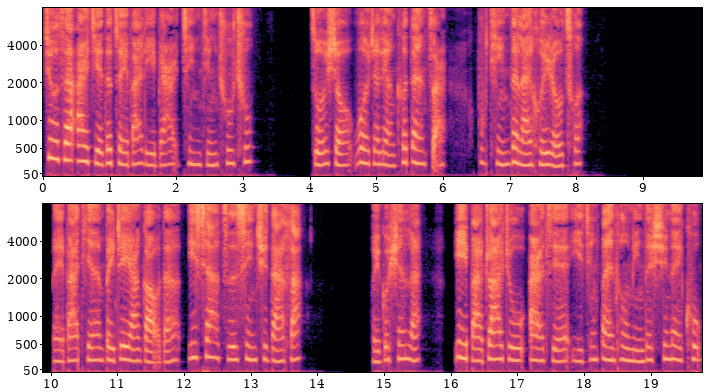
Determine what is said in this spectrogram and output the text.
就在二姐的嘴巴里边进进出出，左手握着两颗蛋子儿，不停的来回揉搓。北八天被这样搞得一下子兴趣大发，回过身来，一把抓住二姐已经半透明的虚内裤。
